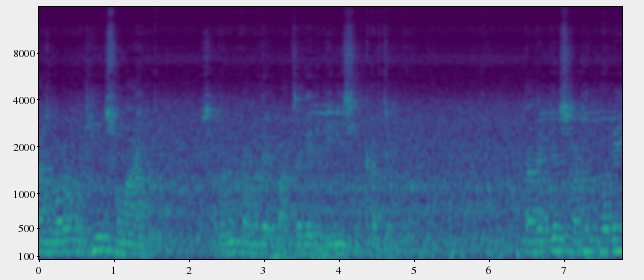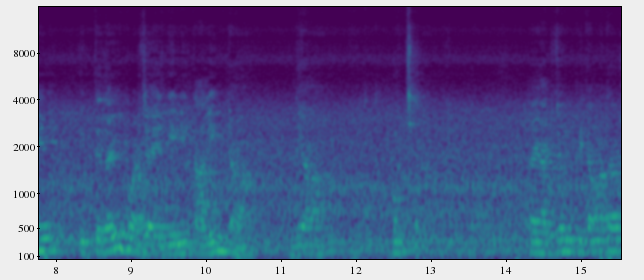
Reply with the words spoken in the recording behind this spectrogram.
আজ বড় কঠিন সময়, সাধারণত আমাদের বাচ্চাদের দিনই শিক্ষার জন্য। তাদেরকে সঠিকভাবে ইবতেদায়ী পর্যায়ে দিনই তালিমটা দেয়া হচ্ছে না। তাই একজন পিতামাতার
